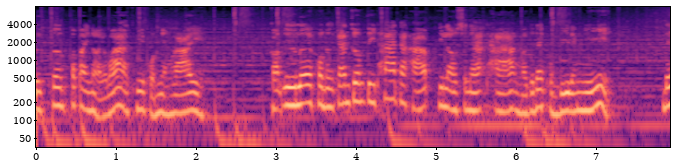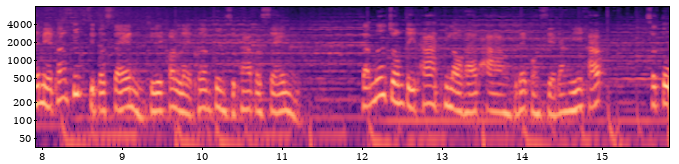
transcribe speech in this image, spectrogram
ลึกเพิ่มเข้าไปหน่อยว่ามีผลอย่างไร ก่อนอื่นเลยผลของการโจมตีธาตุนะครับ ที่เราชนะทางเราจะได้ผลดีดังนี้ damage เพิ่มขึ้น 10% critical rate เพิ่มขึ้น 15% และเมื่อโจมตีธาตุที่เราแพ้ทางจะได้ผลเสียดังนี้ครับศัตรู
